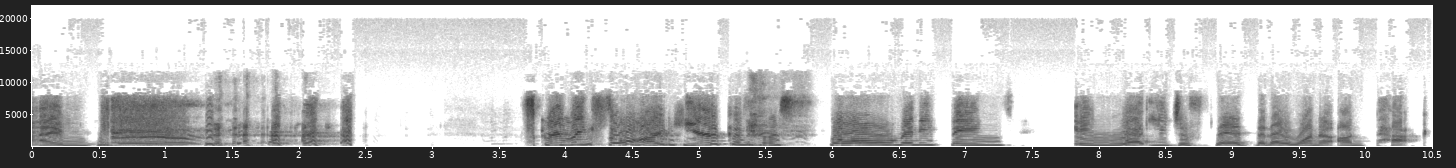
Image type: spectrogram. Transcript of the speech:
I'm screaming so hard here because there's so many things in what you just said that I want to unpack.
